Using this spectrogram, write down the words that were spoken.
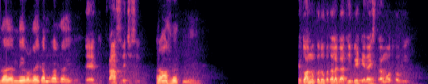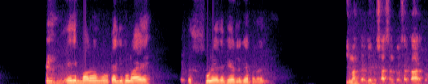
ਦਾ ਲੇਬਰ ਦਾ ਹੀ ਕੰਮ ਕਰਦਾ ਸੀ। ਤੇ ਫਰਾਂਸ ਵਿੱਚ ਸੀ? ਫਰਾਂਸ ਵਿੱਚ ਹੀ। ਹੈ ਜੀ। ਤੇ ਤੁਹਾਨੂੰ ਕਦੋਂ ਪਤਾ ਲੱਗਾ ਕਿ ਬੇਟੇ ਦਾ ਇਸ ਤਰ੍ਹਾਂ ਮੌਤ ਹੋ ਗਈ? ਇਹ ਜੀ ਬਾਹਰੋਂ ਟੈਲੀਫੋਨ ਆਏ ਤੇ ਸੁਣੇ ਤੇ ਫੇਰ ਲੱਗਿਆ ਪਤਾ ਜੀ। ਕੀ ਮੰਗ ਕਰਦੇ ਹੋ ਪ੍ਰਸ਼ਾਸਨ ਤੋਂ ਸਰਕਾਰ ਤੋਂ?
